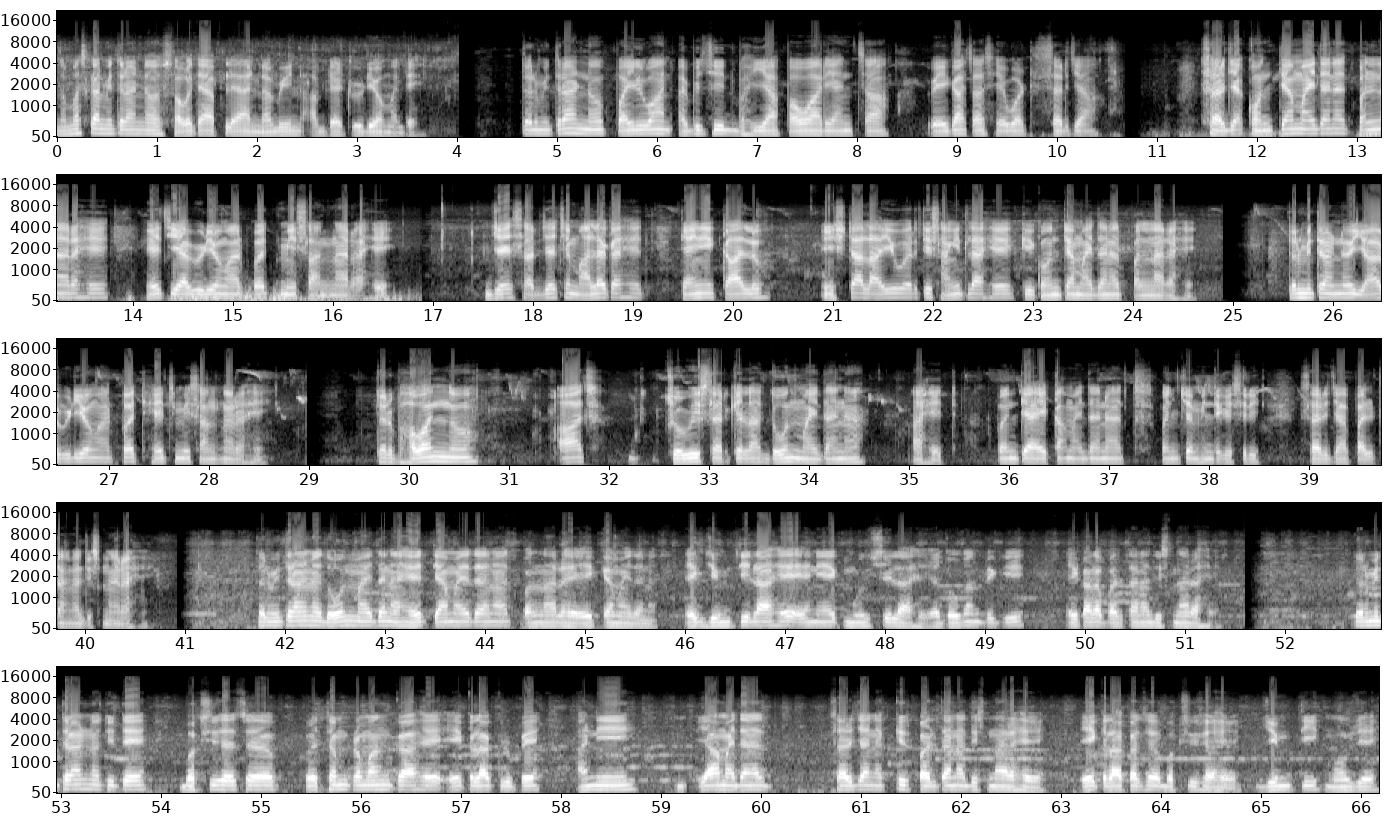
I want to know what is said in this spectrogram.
नमस्कार मित्रांनो स्वागत आहे आपल्या नवीन अपडेट व्हिडिओमध्ये तर मित्रांनो पैलवान अभिजित भैया पवार यांचा वेगाचा शेवट सर्जा. सर्जा कोणत्या मैदानात पळणार आहे हेच या व्हिडिओमार्फत मी सांगणार आहे. जे सर्जाचे मालक आहेत त्यांनी काल इन्स्टा लाईव्हवरती सांगितलं आहे की कोणत्या मैदानात पळणार आहे. तर मित्रांनो या व्हिडिओमार्फत हेच मी सांगणार आहे. तर भावांनो आज चोवीस तारखेला दोन मैदानं आहेत. पण त्या एका मैदानात पंचम हिंदकेसरी सर्जा पलताना दिसणार आहे. तर मित्रांनो दोन मैदान आहेत. त्या मैदानात पळणार आहे एका मैदानात. एक जिमतीला आहे आणि एक मुलशीला आहे. या दोघांपैकी एकाला पळताना दिसणार आहे. तर मित्रांनो तिथे बक्षिसाचं प्रथम क्रमांक आहे एक लाख रुपये आणि या मैदानात सर्जा नक्कीच पळताना दिसणार आहे. एक लाखाचं बक्षीस आहे. जिमती मौजे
